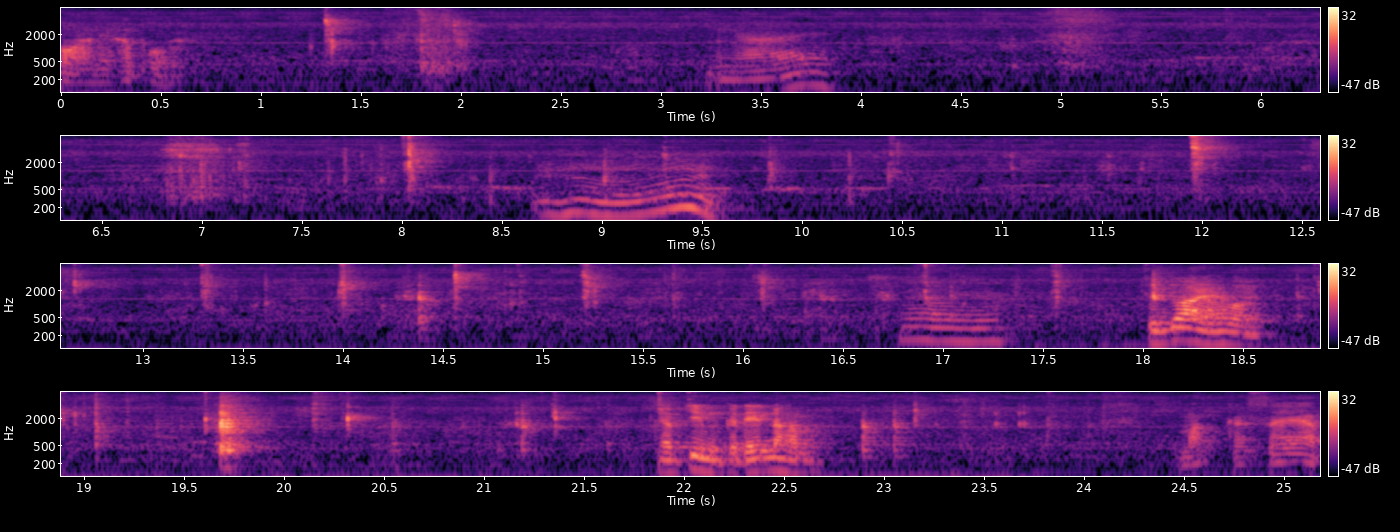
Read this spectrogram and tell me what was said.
ก่อนเลยครับผมยังไงอืม สุดยอดเลยครับผมน้ำจิ้มกระเด็ดนะครับ มักกระแซบ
